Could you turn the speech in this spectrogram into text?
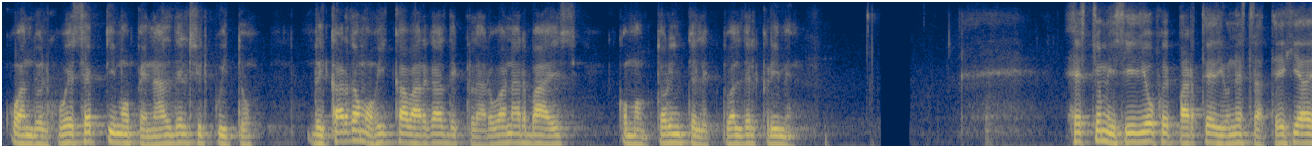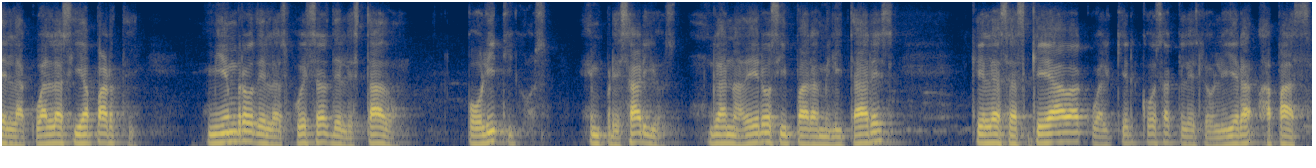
cuando el juez séptimo penal del circuito, Ricardo Mojica Vargas, declaró a Narváez como autor intelectual del crimen. Este homicidio fue parte de una estrategia de la cual hacía parte, miembros de las fuerzas del Estado, políticos, empresarios, ganaderos y paramilitares que les asqueaba cualquier cosa que les oliera a paz.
